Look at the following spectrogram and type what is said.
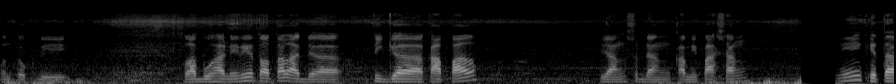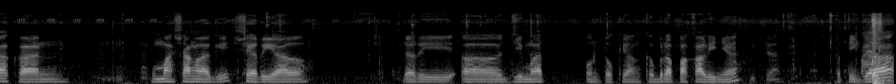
untuk di pelabuhan ini total ada tiga kapal yang sedang kami pasang. Ini kita akan memasang lagi serial dari uh, jimat untuk yang keberapa kalinya. Ketiga.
